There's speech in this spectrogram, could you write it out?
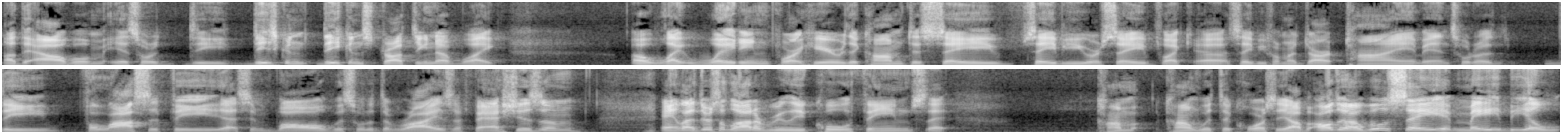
of the album is sort of the decon- deconstructing of like of like waiting for a hero to come to save save you or save like uh, save you from a dark time and sort of the philosophy that's involved with sort of the rise of fascism and like there's a lot of really cool themes that come come with the course of the album. Although I will say it may be a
